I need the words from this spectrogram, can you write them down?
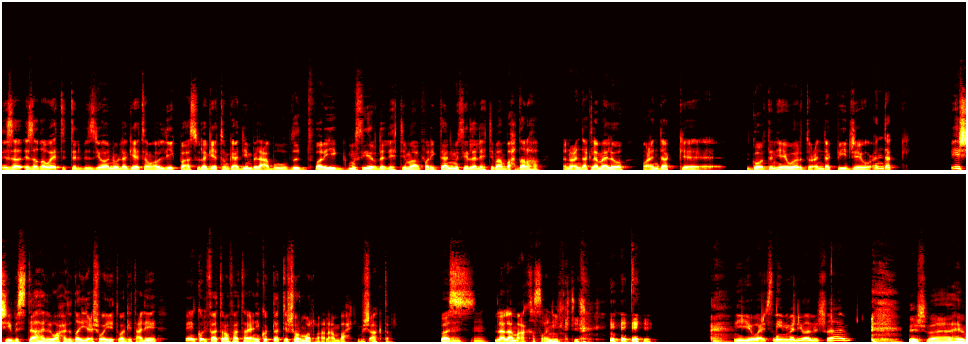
اذا إذا ضويت التلفزيون ولقيتهم أو ال League Pass ولقيتهم قاعدين بيلعبوا ضد فريق مثير للاهتمام فريق تاني مثير للاهتمام بحضرها. لأنه عندك لاميلو وعندك جوردن هيورد وعندك PJ وعندك إشي بيستاهل الواحد يضيع شوية وقت عليه بين كل فترة وفترة. يعني كل ثلاثة أشهر مرة أنا عم بحكي مش أكتر. بس لا لا معك خسرانين كتير. 120 مليون مش فاهم. مش فاهم.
